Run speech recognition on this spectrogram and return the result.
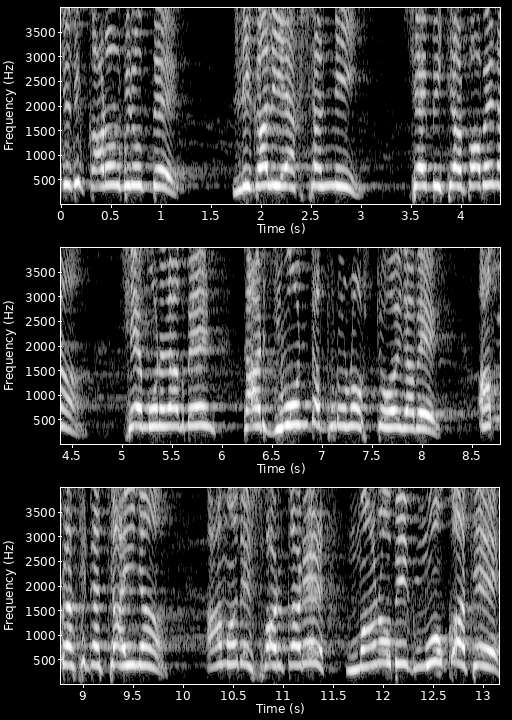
যদি কারোর বিরুদ্ধে লিগালি অ্যাকশন নিই, সে বিচার পাবে না। সে মনে রাখবেন, তার জীবনটা পুরো নষ্ট হয়ে যাবে। আমরা সেটা চাই না। আমাদের সরকারের মানবিক মুখ আছে।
